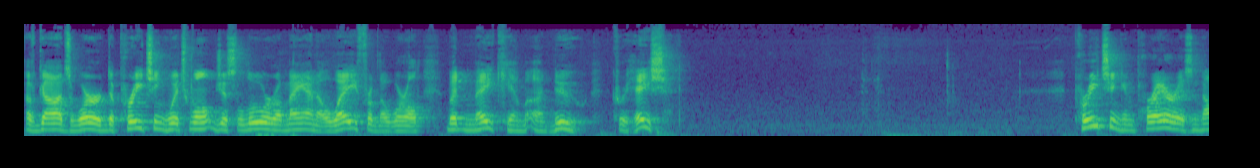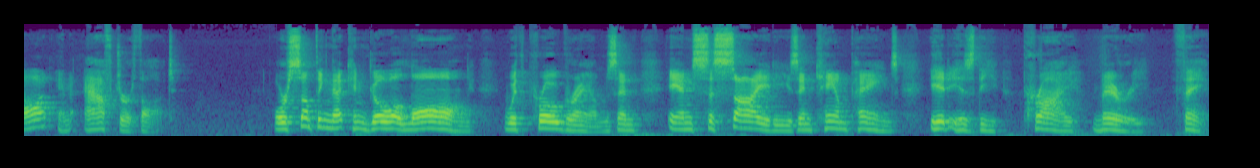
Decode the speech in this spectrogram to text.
of God's Word, the preaching which won't just lure a man away from the world, but make him a new creation. Preaching and prayer is not an afterthought or something that can go along with programs and, and societies and campaigns. It is the primary thing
